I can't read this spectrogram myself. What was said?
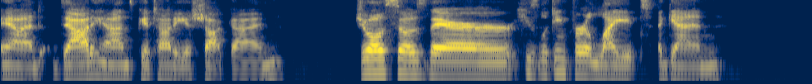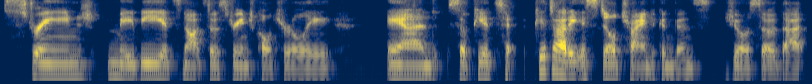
and dad hands Pietati a shotgun. Juuso's there. He's looking for a light again strange. Maybe it's not so strange culturally. And so Piet- Pietati is still trying to convince Juuso that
